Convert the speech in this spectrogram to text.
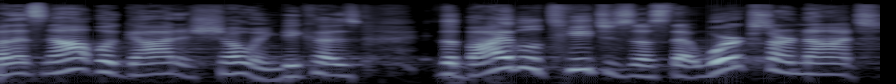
But that's not what God is showing because the Bible teaches us that works are not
